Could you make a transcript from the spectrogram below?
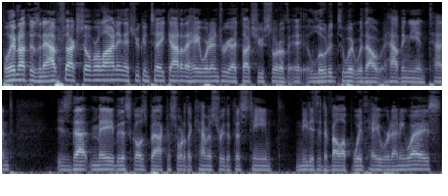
Believe it or not, there's an abstract silver lining that you can take out of the Hayward injury. I thought you sort of eh, alluded to it without having the intent. Is that maybe this goes back to sort of the chemistry that this team needed to develop with Hayward, anyways?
